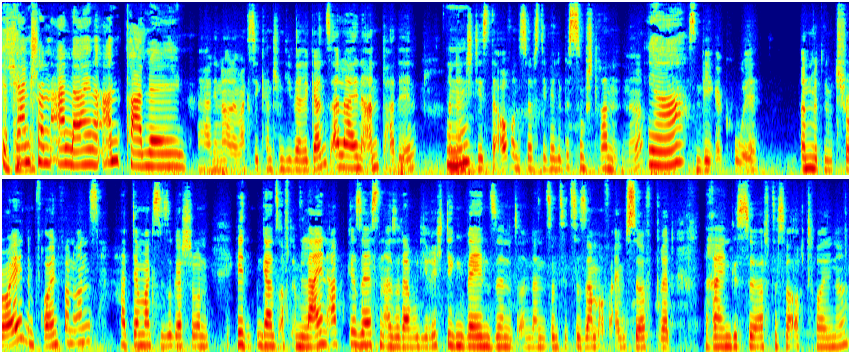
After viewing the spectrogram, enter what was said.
Ich kann schon alleine anpaddeln. Ja, genau, der Maxi kann schon die Welle ganz alleine anpaddeln. Und dann Mhm. stehst du auf und surfst die Welle bis zum Strand, ne? Ja. Das ist mega cool. Und mit einem Troy, einem Freund von uns, hat der Maxi sogar schon hinten ganz oft im Line-Up gesessen, also da, wo die richtigen Wellen sind. Und dann sind sie zusammen auf einem Surfbrett reingesurft. Das war auch toll, ne?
